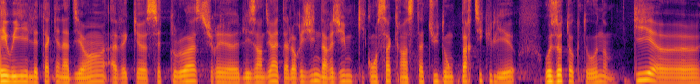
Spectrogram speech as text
Et oui, l'État canadien, avec euh, cette loi sur euh, les Indiens, est à l'origine d'un régime qui consacre un statut donc particulier aux autochtones, qui, euh,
